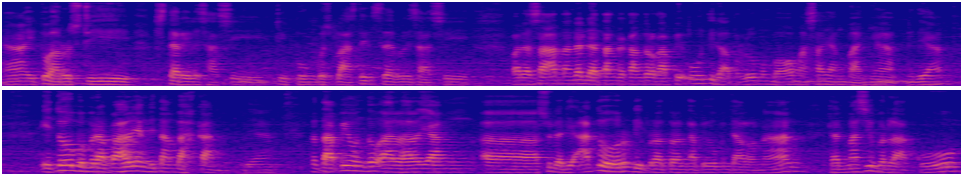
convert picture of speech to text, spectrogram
ya, itu harus disterilisasi, dibungkus plastik sterilisasi. Pada saat Anda datang ke kantor KPU tidak perlu membawa masa yang banyak, gitu ya. Itu beberapa hal yang ditambahkan, gitu ya. Tetapi untuk hal-hal yang eh, sudah diatur di peraturan KPU pencalonan dan masih berlaku,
